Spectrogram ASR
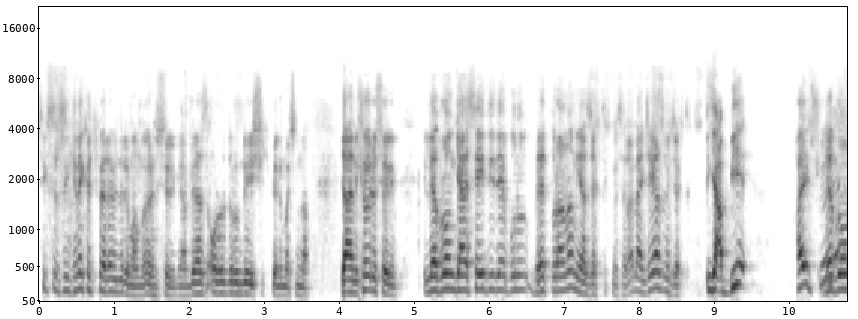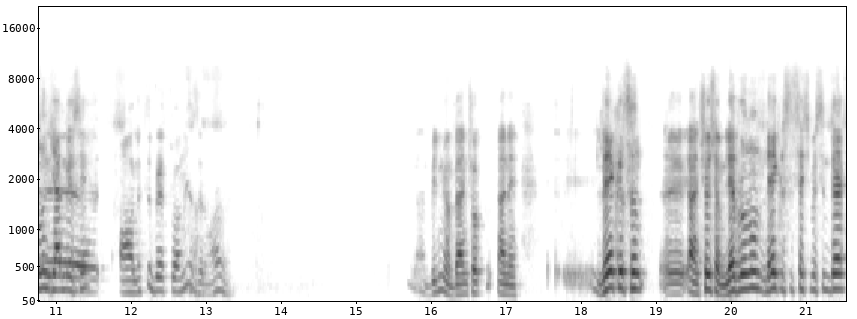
Sixers'ınkine kötü verebilirim ama öyle söyleyeyim. Yani biraz orada durum değişik benim açımdan. Yani şöyle söyleyeyim. LeBron gelseydi de bunu Brett Brown'a mı yazacaktık mesela? Bence yazmayacaktık. Ya bir hayır şöyle LeBron'un e, gelmesi- ağırlıklı Brad Brown'u yazarım abi. Ben bilmiyorum ben çok hani e, Lakers'ın e, yani şöyle söyleyeyim LeBron'un Lakers'ı seçmesinde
